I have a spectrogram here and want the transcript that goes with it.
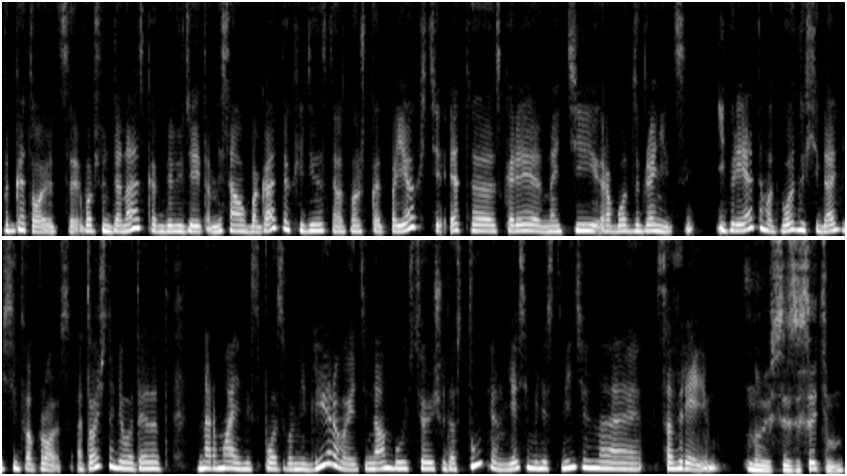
подготовиться. В общем, для нас, как для людей там, не самых богатых, единственная возможность куда-то поехать — это скорее найти работу за границей. И при этом вот в воздухе, да, висит вопрос, а точно ли вот этот нормальный способ эмигрировать нам будет все еще доступен, если мы действительно созреем? Ну и в связи с этим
